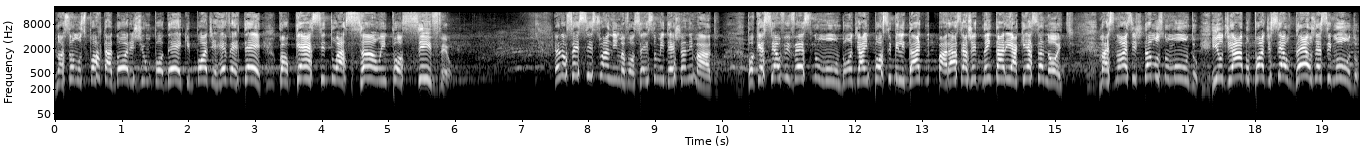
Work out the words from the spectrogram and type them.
Nós somos portadores de um poder que pode reverter qualquer situação impossível. Eu não sei se isso anima você, isso me deixa animado. Porque se eu vivesse num mundo onde a impossibilidade me parasse, a gente nem estaria aqui essa noite. Mas nós estamos no mundo e o diabo pode ser o Deus desse mundo,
